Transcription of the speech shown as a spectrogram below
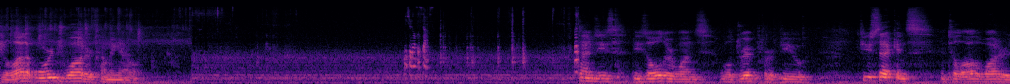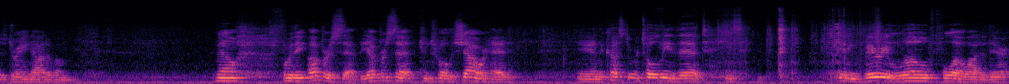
There's a lot of orange water coming out. Sometimes these, these older ones will drip for a few, few seconds until all the water is drained out of them. Now, for the upper set, the upper set control the shower head, and the customer told me that he's getting very low flow out of there.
